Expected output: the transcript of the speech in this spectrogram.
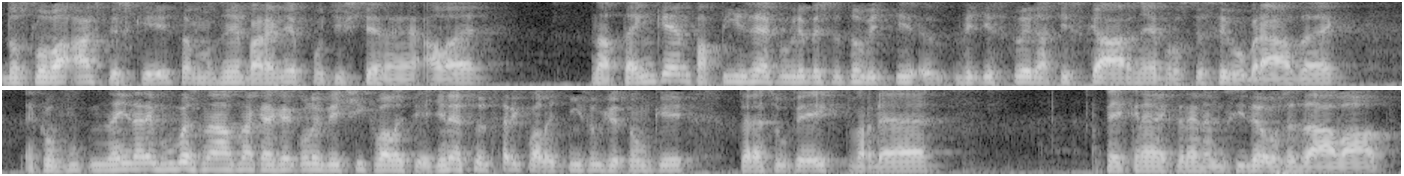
doslova A4, samozřejmě barevně potištěné, ale na tenkém papíře, jako kdyby se to vyti, vytiskli na tiskárně, prostě si obrázek. Jako v, není tady vůbec náznak jakékoliv větší kvality. Jediné, co je tady kvalitní, jsou žetonky, které jsou ty jejich tvrdé, pěkné, které nemusíte ořezávat,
